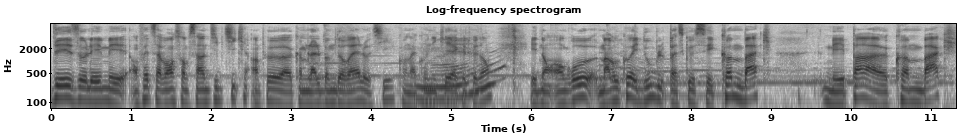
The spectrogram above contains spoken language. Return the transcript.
désolé, mais en fait, ça va ensemble. C'est un diptyque, un peu euh, comme l'album d'Aurel aussi, qu'on a chroniqué il y a quelques temps. Et non, en gros, ma reco est double parce que c'est Comeback. Mais pas euh, Comeback,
